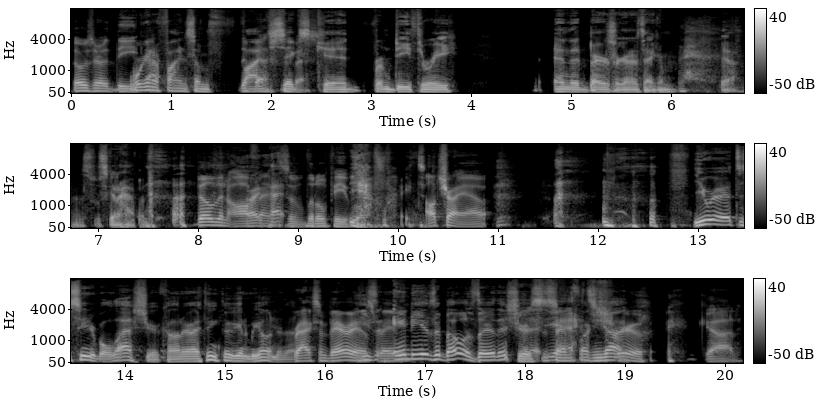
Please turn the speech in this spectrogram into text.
Those are the. We're gonna find some five best the six best. kid from D three, and the Bears are gonna take him. Yeah, that's what's gonna happen. build an right, offense Pat. of little people. yeah, right. I'll try out. you were at the Senior Bowl last year, Connor. I think they're going to be on to that. Braxton Berrios, He's, baby. Andy Isabella's there this year. It's the uh, same yeah, fucking it's guy. true. God.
